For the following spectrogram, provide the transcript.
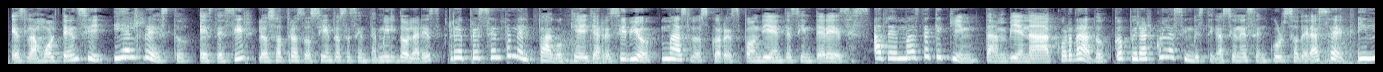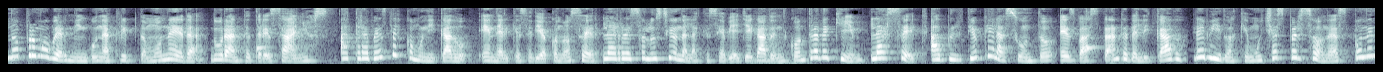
es la multa en sí y el resto, es decir, los otros 260 mil dólares, representan el pago que ella recibió más los correspondientes intereses. Además de que Kim también ha acordado cooperar con las investigaciones en curso de la SEC y no promover ninguna criptomoneda durante tres años. A través del comunicado en el que se dio a conocer la resolución a la que se había llegado en contra de Kim, la SEC advirtió que el asunto es bastante delicado debido a que muchas personas ponen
